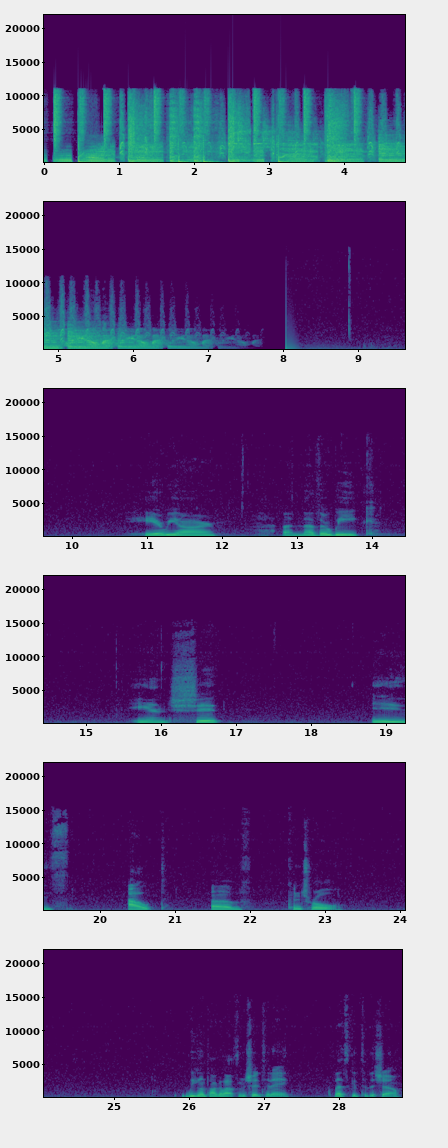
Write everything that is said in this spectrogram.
Here we are, another week, and shit is out of control. We gonna talk about some shit today. Let's get to the show.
